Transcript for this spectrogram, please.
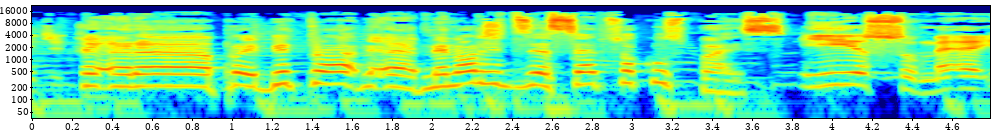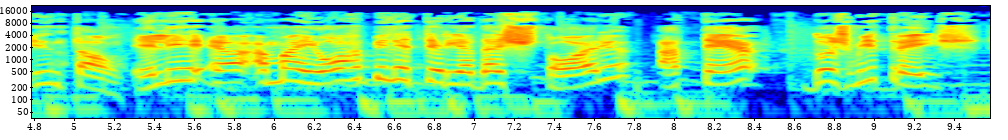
R-rated. Era proibido pra é, menores de 17 só com os pais. Isso, então. Ele é a maior bilheteria da história até 2003.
